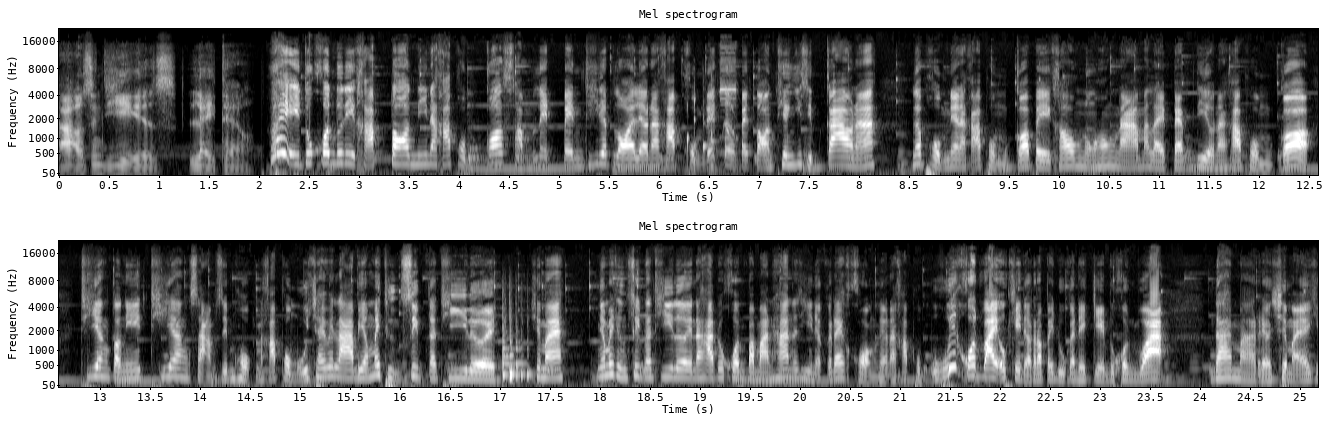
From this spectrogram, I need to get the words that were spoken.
2,000 years later. เฮ้ยทุกคนดูดิครับ ตอนนี้นะครับผมก็สำเร็จเป็นที่เรียบร้อยแล้วนะครับผมได้เติมไปตอนเที่ยง 29 นะ แล้วผมเนี่ยนะครับผมก็ไปเข้าห้องนงห้องน้ำอะไรแป๊บเดียวนะครับผมก็ เที่ยงตอนนี้เที่ยง 36 นะครับ ผมอุ้ยใช้เวลายังไม่ถึง 10 นาทีเลยใช่ไหมยังไม่ถึง 10 นาทีเลยนะครับทุกคนประมาณ 5 นาทีเนี่ยก็ได้ของแล้วนะครับผมอุ้ยโคตรไวโอเคเดี๋ยวเราไปดูกันในเกมทุกคนว่าได้มาแล้วใช่ไหมโอเค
